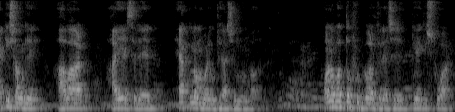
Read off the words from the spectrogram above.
একই সঙ্গে আবার আইএসএলের এক নম্বরে উঠে আসে মোহনবাগান। অনবদ্য ফুটবল খেলেছে গ্রেগ স্টুয়ার্ট।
